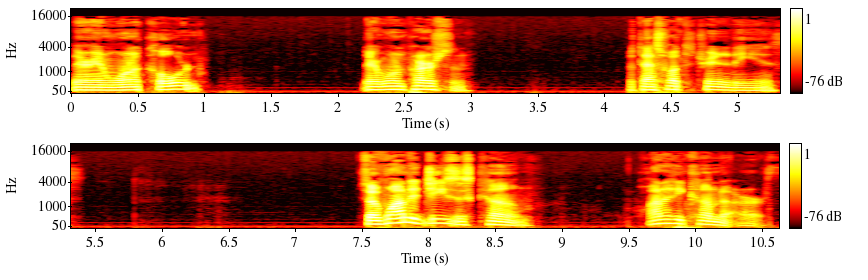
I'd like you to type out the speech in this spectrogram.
They're in one accord. They're one person. But that's what the Trinity is. So, why did Jesus come? Why did he come to earth?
